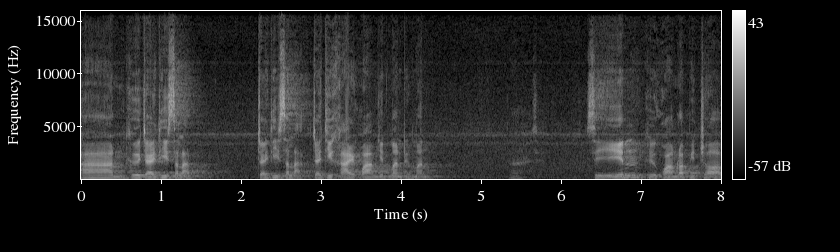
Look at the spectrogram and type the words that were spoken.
ทานคือใจที่สลัด ใจที่สละใจที่คลายความยึดมั่นถือมั่นนะ ศีลคือความรับผิดชอบ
